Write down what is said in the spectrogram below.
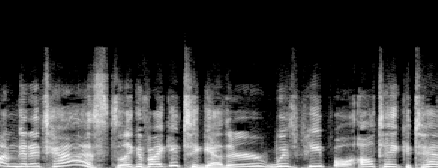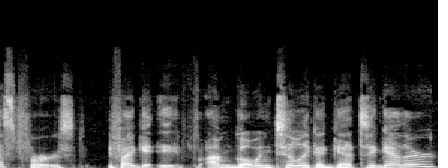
I'm going to test. Like if I get together with people, I'll take a test first. If I get if I'm going to like a get together,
